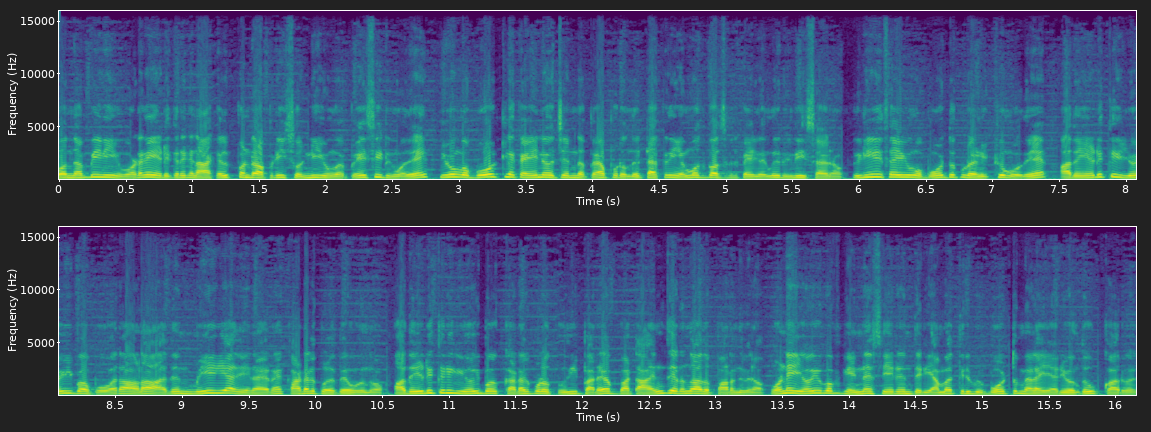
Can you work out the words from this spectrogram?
உன் தம்பி நீ உடனே எடுக்கிறதுக்கு நான் ஹெல்ப் பண்ற அப்படின்னு சொல்லி இவங்க பேசிட்டு இருக்கும்போது இவங்க போட்ல கையில வச்சிருந்த பேப்பர் வந்து டக்குனு எம்எஸ் பாஸ்கர் கையில இருந்து ரிலீஸ் ஆயிடும் ரிலீஸ் ஆகி இவங்க போட்டுக்குள்ள நிற்கும் போது அதை எடுத்து யோகி பாபு வர ஆனா அது மீறி அது என்ன கடல் கடலுக்குள்ள போய் விழுந்தும் அதை எடுக்கிற யோகி பாபு கடற்குள்ள குதிப்பாரு பட் அங்க இருந்து அதை பறந்து விடும். உடனே யோகி பாபுக்கு என்ன செய்யறதுன்னு தெரியாம திருப்பி போட்டு மேல ஏறி வந்து உட்காரு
